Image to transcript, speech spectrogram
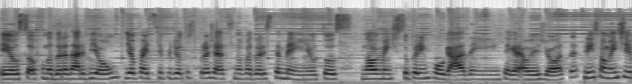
Eu sou a fundadora da Arbion e eu participo de outros projetos inovadores também. Eu estou novamente super empolgada em integrar o EJ, principalmente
